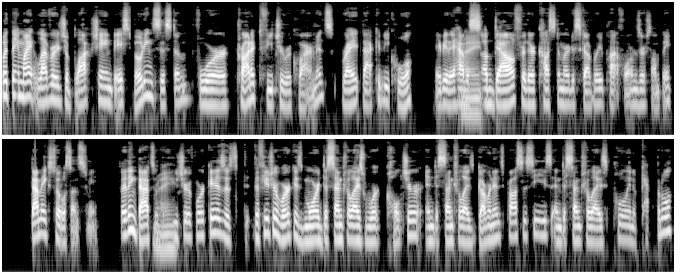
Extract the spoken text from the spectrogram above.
but they might leverage a blockchain based voting system for product feature requirements, right? That could be cool. Maybe they have right. a sub DAO for their customer discovery platforms or something. That makes total sense to me. So I think that's what right. the future of work is. It's the future of work is more decentralized work culture and decentralized governance processes and decentralized pooling of capital.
